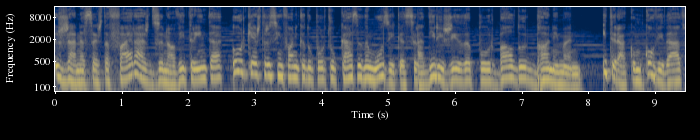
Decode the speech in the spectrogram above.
Já na sexta-feira, às 19h30, a Orquestra Sinfónica do Porto Casa da Música será dirigida por Baldur Brönnimann e terá como convidado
